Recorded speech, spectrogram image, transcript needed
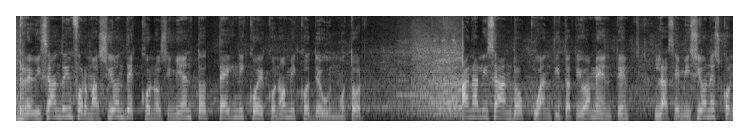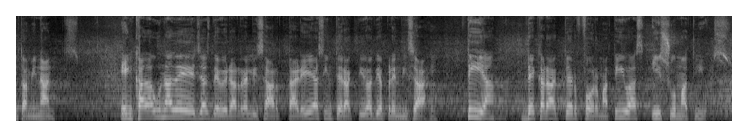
Revisando información de conocimiento técnico económico de un motor. Analizando cuantitativamente las emisiones contaminantes. En cada una de ellas deberá realizar tareas interactivas de aprendizaje, TIA, de carácter formativas y sumativas.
